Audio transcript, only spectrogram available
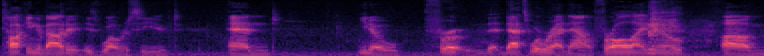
Talking about it is well received, and you know, for th- that's where we're at now. For all I know, um,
